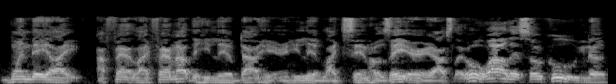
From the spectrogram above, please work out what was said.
one day like I found like found out that he lived out here and he lived like San Jose area. I was like, oh wow, that's so cool, you know,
